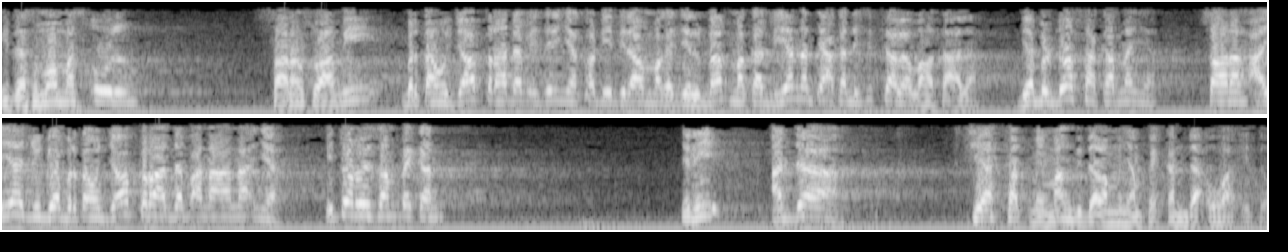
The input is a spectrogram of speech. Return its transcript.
Kita semua mas'ul Seorang suami bertanggung jawab terhadap istrinya kalau dia tidak memakai jilbab, maka dia nanti akan disiksa oleh Allah Taala. Dia berdosa karenanya. Seorang ayah juga bertanggung jawab terhadap anak-anaknya. Itu harus disampaikan. Jadi ada Siasat memang di dalam menyampaikan dakwah itu.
